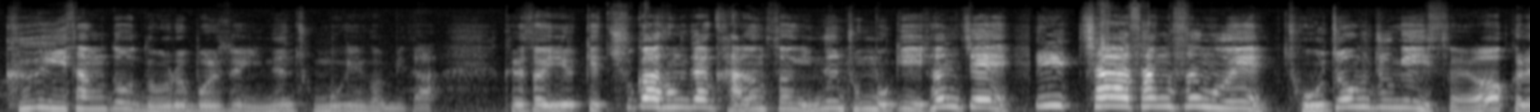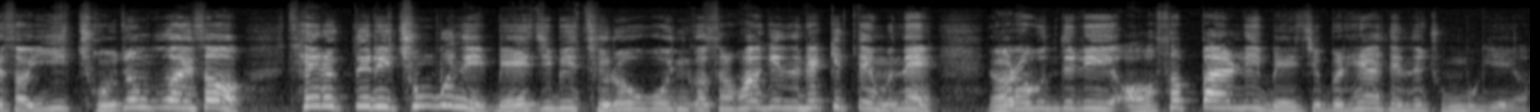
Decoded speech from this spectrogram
그 이상도 노려볼 수 있는 종목인 겁니다. 그래서 이렇게 추가 성장 가능성이 있는 종목이 현재 1차 상승 후에 조정 중에 있어요. 그래서 이 조정 구간에서 세력들이 충분히 매집이 들어오고 있는 것을 확인을 했기 때문에 여러분들이 어서 빨리 매집을 해야 되는 종목이에요.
